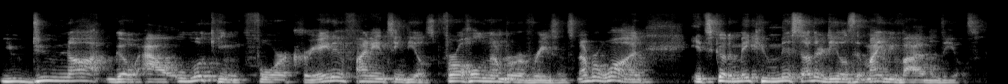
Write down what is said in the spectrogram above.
You do not go out looking for creative financing deals for a whole number of reasons. Number one it's going to make you miss other deals that might be viable deals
